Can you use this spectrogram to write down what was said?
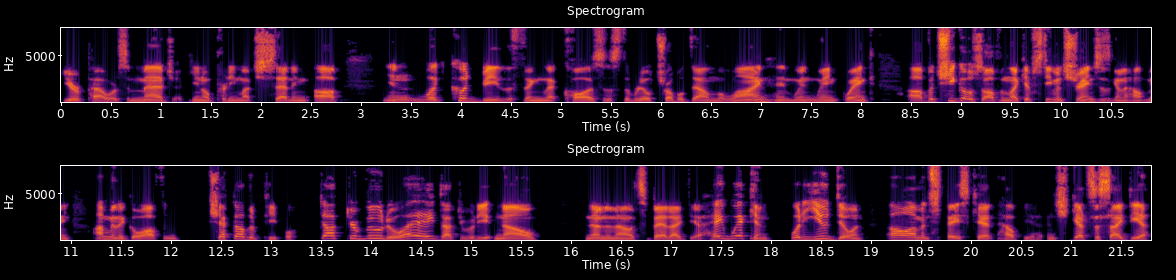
your powers, and magic, you know, pretty much setting up in what could be the thing that causes the real trouble down the line. And wink, wink, wink. Uh, but she goes off and like, if Stephen Strange is going to help me, I'm going to go off and check other people. Dr. Voodoo. Hey, Dr. Voodoo. No, no, no, no. It's a bad idea. Hey, Wiccan, what are you doing? Oh, I'm in space. Can't help you. And she gets this idea.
